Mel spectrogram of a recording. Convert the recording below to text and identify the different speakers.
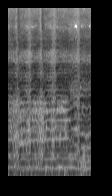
Speaker 1: me, give me, give me a man.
